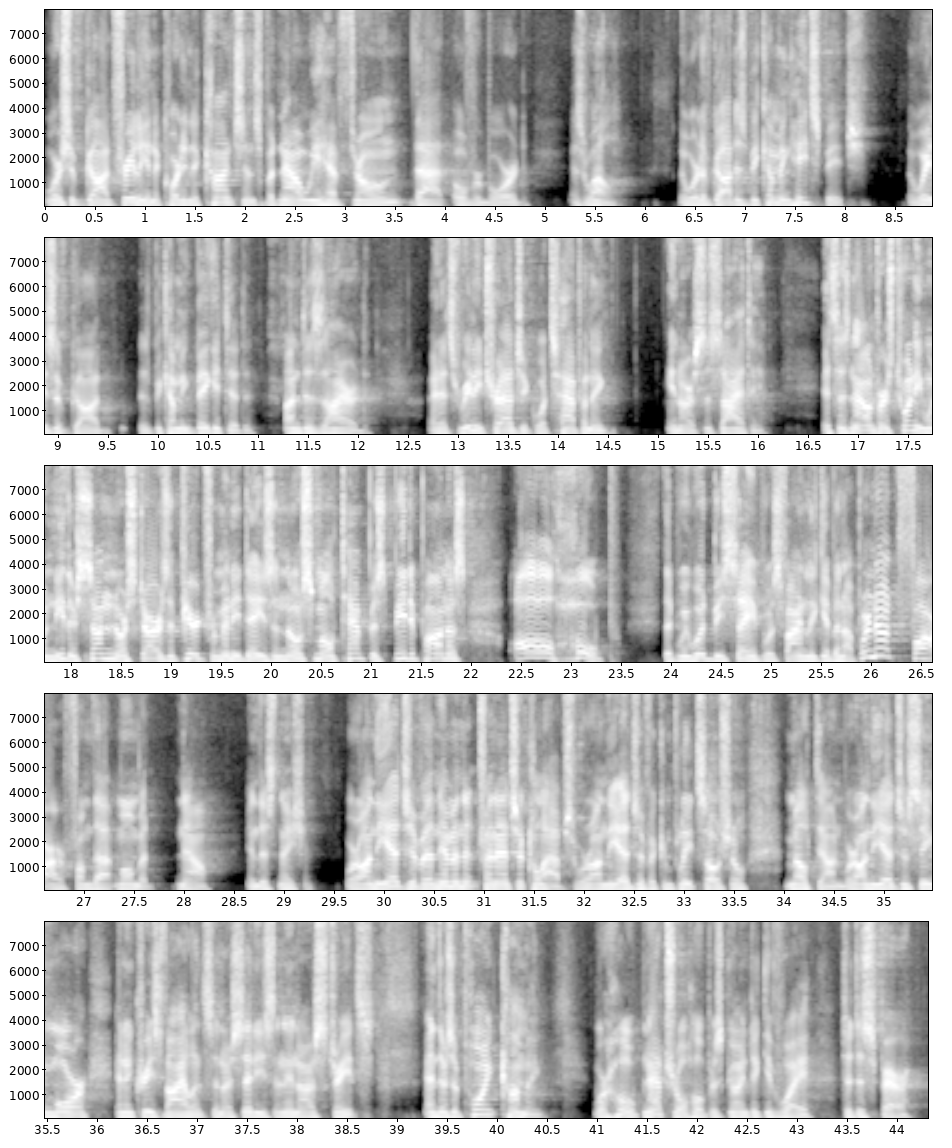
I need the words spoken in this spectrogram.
worship God freely and according to conscience, but now we have thrown that overboard as well. The word of God is becoming hate speech. The ways of God is becoming bigoted, undesired. And it's really tragic what's happening in our society. It says now in verse 20, when neither sun nor stars appeared for many days and no small tempest beat upon us, all hope that we would be saved was finally given up. We're not far from that moment now in this nation. We're on the edge of an imminent financial collapse. We're on the edge of a complete social meltdown. We're on the edge of seeing more and increased violence in our cities and in our streets. And there's a point coming where hope, natural hope, is going to give way to despair.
